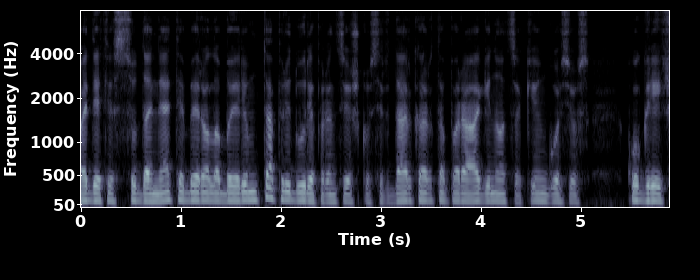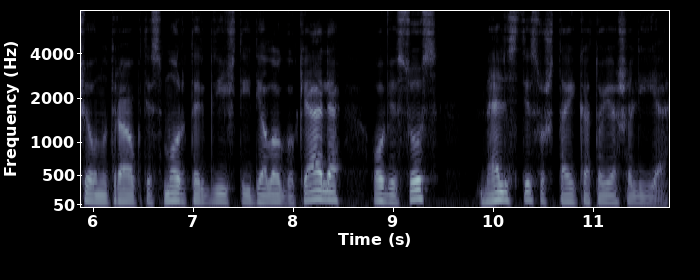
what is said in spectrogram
Padėtis Sudane tebėra labai rimta, pridūrė Pranciškus ir dar kartą paragino atsakinguosius kuo greičiau nutraukti smurtą ir grįžti į dialogo kelią, o visus melstis už taiką toje šalyje.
